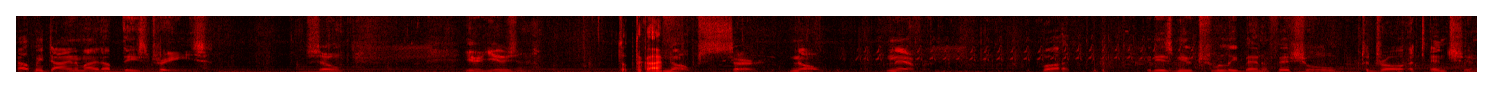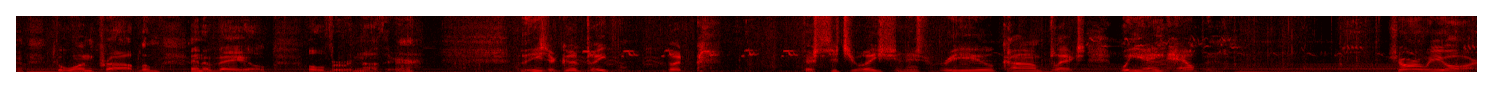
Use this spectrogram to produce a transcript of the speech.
Help me dynamite up these trees. So, you're using them. Totta kai. No, sir. No. Never. But it is mutually beneficial to draw attention to one problem and a veil over another. These are good people, but their situation is real complex. We ain't helping them. Sure we are.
